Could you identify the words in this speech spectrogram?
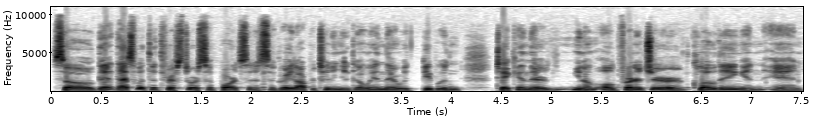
So that, that's what the thrift store supports, and it's a great opportunity to go in there with people and take in their you know old furniture or clothing, and and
